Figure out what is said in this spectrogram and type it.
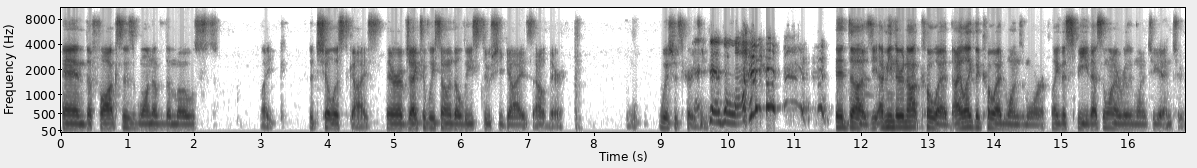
And the Fox is one of the most, like, the chillest guys. They're objectively some of the least douchey guys out there, which is crazy. that says a lot. It does. Yeah, I mean, they're not co-ed. I like the co-ed ones more. Like the Spee. That's the one I really wanted to get into.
